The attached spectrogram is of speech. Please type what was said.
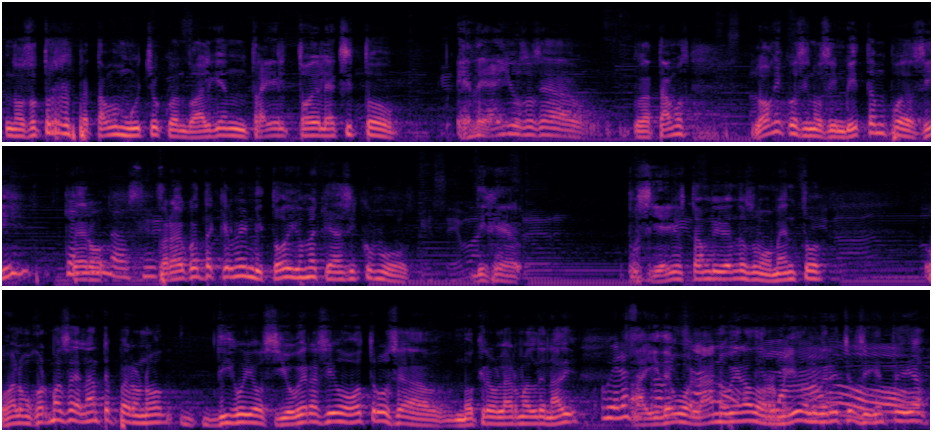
nosotros respetamos mucho cuando alguien trae todo el éxito, es de ellos, o sea, tratamos, lógico, si nos invitan, pues sí, Qué pero, lindo, sí. pero de cuenta que él me invitó y yo me quedé así como, dije, pues si ellos están viviendo su momento, o a lo mejor más adelante, pero no, digo yo, si yo hubiera sido otro, o sea, no quiero hablar mal de nadie, ahí de volar no hubiera dormido, lo hubiera hecho el siguiente día.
